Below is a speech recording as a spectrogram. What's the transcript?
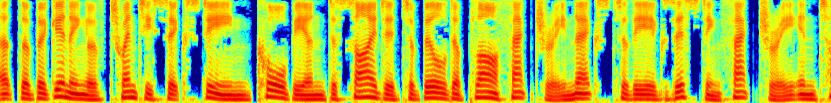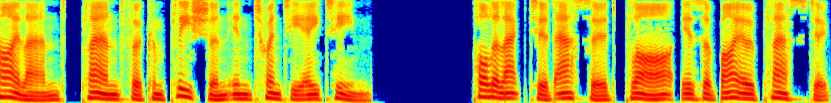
At the beginning of 2016 Corbion decided to build a PLA factory next to the existing factory in Thailand, planned for completion in 2018. Polylactic acid PLA is a bioplastic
